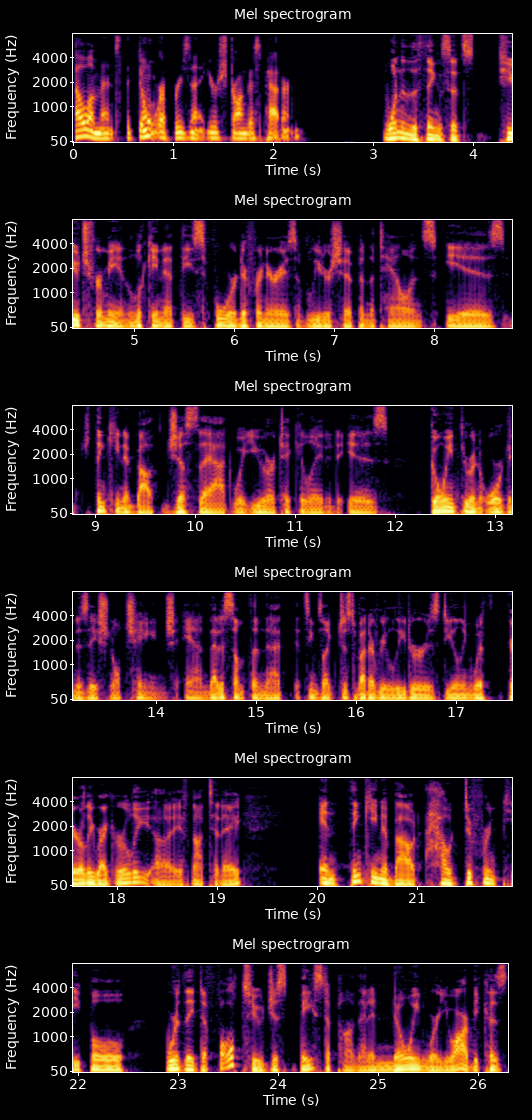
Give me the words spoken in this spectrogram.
elements that don't represent your strongest pattern? One of the things that's huge for me in looking at these four different areas of leadership and the talents is thinking about just that, what you articulated is going through an organizational change. And that is something that it seems like just about every leader is dealing with fairly regularly, uh, if not today and thinking about how different people where they default to just based upon that and knowing where you are because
